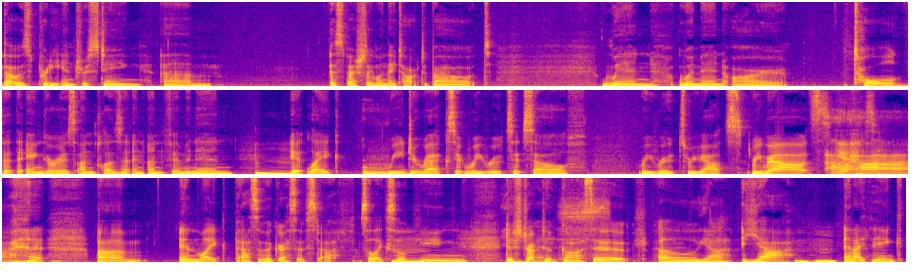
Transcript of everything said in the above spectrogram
that was pretty interesting, um, especially when they talked about when women are told that the anger is unpleasant and unfeminine. Mm-hmm. It like redirects, it reroutes itself, reroutes, reroutes, reroutes. Aha. um, in like passive aggressive stuff. So like mm-hmm. sulking, destructive Yes. gossip. Oh, yeah. Yeah. Mm-hmm. And I think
